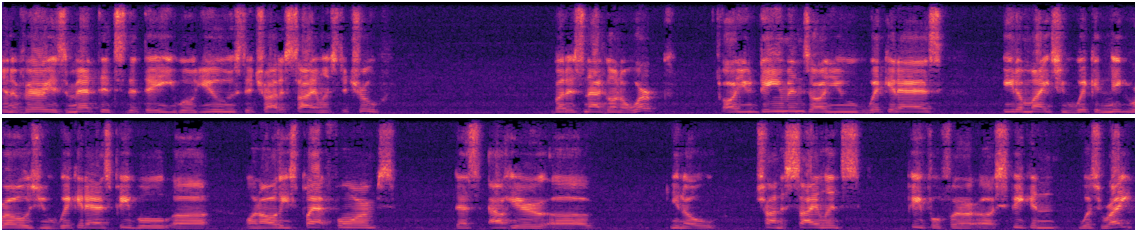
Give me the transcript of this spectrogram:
And the various methods that they will use to try to silence the truth. But it's not going to work. All you demons, all you wicked ass Edomites, you wicked Negroes, you wicked ass people uh, on all these platforms that's out here, uh, you know, trying to silence people for uh, speaking what's right,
